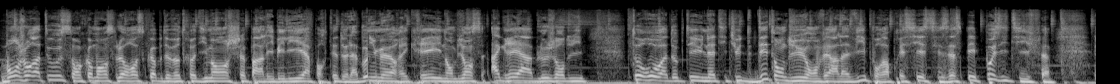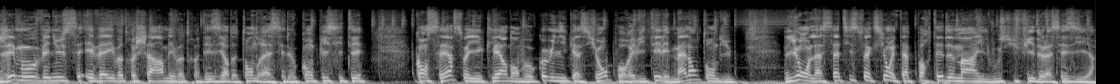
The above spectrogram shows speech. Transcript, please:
Bonjour à tous, on commence l'horoscope de votre dimanche par les béliers, apporter de la bonne humeur et créer une ambiance agréable aujourd'hui. Taureau, adopter une attitude détendue envers la vie pour apprécier ses aspects positifs. Gémeaux, Vénus éveille votre charme et votre désir de tendresse et de complicité. Cancer, soyez clair dans vos communications pour éviter les malentendus. Lion, la satisfaction est à portée de main, il vous suffit de la saisir.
